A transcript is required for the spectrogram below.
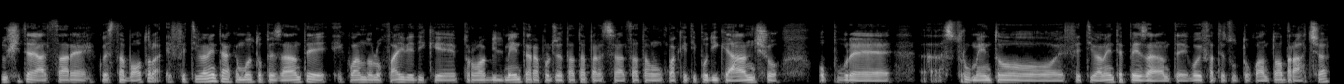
riuscite ad alzare questa botola, effettivamente anche molto pesante e quando lo fai vedi che probabilmente era progettata per essere alzata con qualche tipo di gancio oppure eh, strumento effettivamente pesante. Voi fate tutto quanto a braccia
